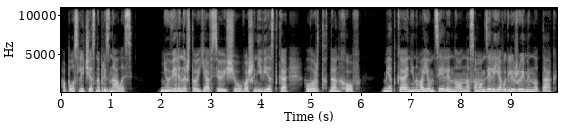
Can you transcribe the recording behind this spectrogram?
а после честно призналась. «Не уверена, что я все еще ваша невестка, лорд Данхоф. Метка не на моем теле, но на самом деле я выгляжу именно так.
